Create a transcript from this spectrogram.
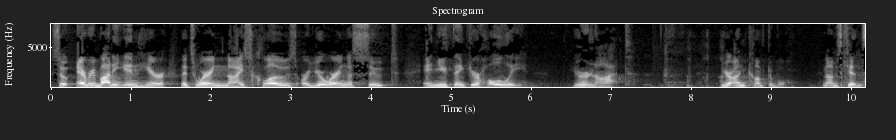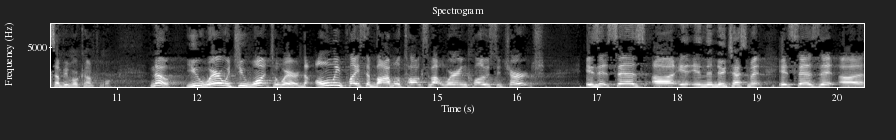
So everybody in here that's wearing nice clothes or you're wearing a suit and you think you're holy. You're not. You're uncomfortable. No, I'm just kidding. Some people are comfortable. No, you wear what you want to wear. The only place the Bible talks about wearing clothes to church is it says uh, in, in, the New Testament, it says that, uh,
